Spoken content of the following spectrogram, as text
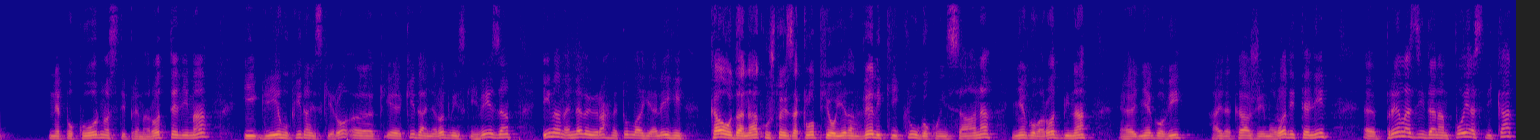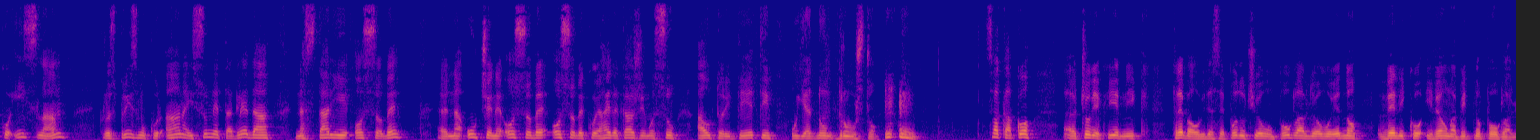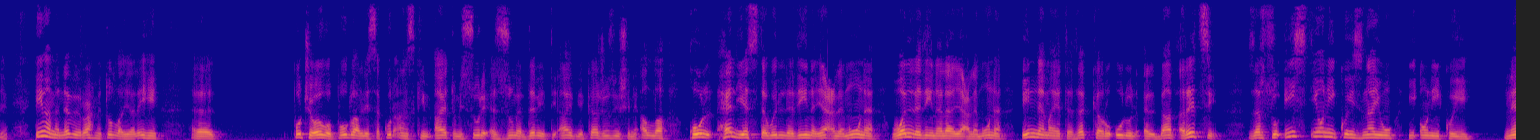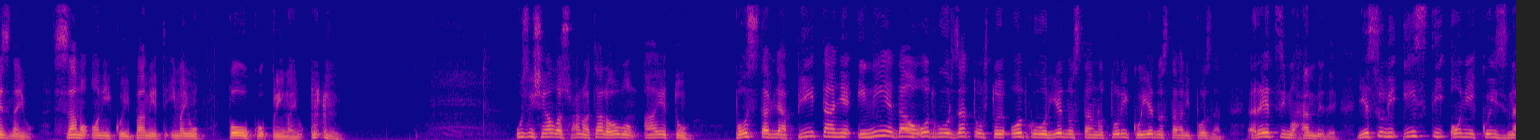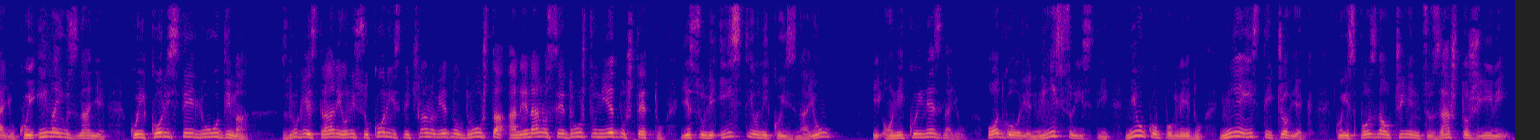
nepokornosti prema roditeljima i grijehu e, ki- kidanja rodbinskih veza, imam Enneveju Rahmetullahi Alehi kao da nakon što je zaklopio jedan veliki krug oko insana, njegova rodbina, e, njegovi, hajde da kažemo, roditelji, e, prelazi da nam pojasni kako Islam kroz prizmu Kur'ana i Sunneta gleda na starije osobe, e, na učene osobe, osobe koje, hajde da kažemo, su autoriteti u jednom društvu. Svakako, čovjek vjernik trebao bi da se poduči ovom poglavlju, ovo je jedno veliko i veoma bitno poglavlje. Imame Nevi Rahmetullahi Alehi e, počeo je ovo poglavlje sa kuranskim ajetom iz sure Ez-Zumer 9. ajet gdje kaže uzvišeni Allah Kul hel jeste ladhina ja'lemune walladhina la ja'lemune innema albab Reci, zar su isti oni koji znaju i oni koji ne znaju? Samo oni koji pamet imaju, pouku primaju. Uzvišen Allah subhanahu wa ta'ala u ovom ajetu postavlja pitanje i nije dao odgovor zato što je odgovor jednostavno toliko jednostavan i poznat. Reci Muhammede, jesu li isti oni koji znaju, koji imaju znanje, koji koriste ljudima, s druge strane oni su korisni članovi jednog društva, a ne nanose društvu ni jednu štetu. Jesu li isti oni koji znaju i oni koji ne znaju? Odgovor je nisu isti, ni u kom pogledu. Nije isti čovjek koji je spoznao činjenicu zašto živi.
